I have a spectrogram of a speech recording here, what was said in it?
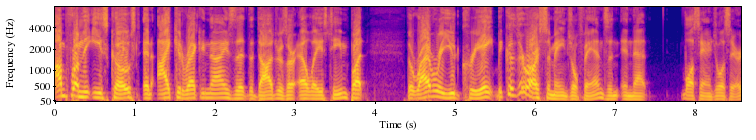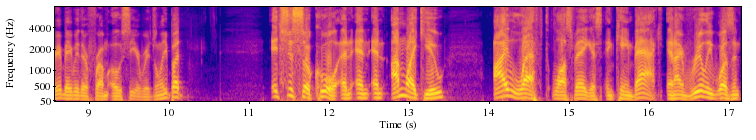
I'm from the East Coast, and I could recognize that the Dodgers are LA's team, but the rivalry you'd create, because there are some Angel fans in, in that Los Angeles area. Maybe they're from OC originally, but it's just so cool. And, and, and I'm like you. I left Las Vegas and came back, and I really wasn't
